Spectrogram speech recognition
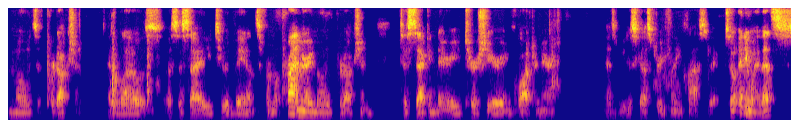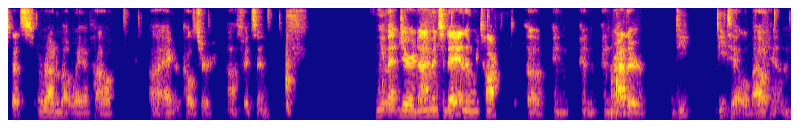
modes of production. It allows a society to advance from a primary mode of production to secondary, tertiary, and quaternary as we discussed briefly in class today. So anyway, that's that's a roundabout way of how uh, agriculture uh, fits in. We met Jared Diamond today, and then we talked uh, in, in, in rather de detail about him,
